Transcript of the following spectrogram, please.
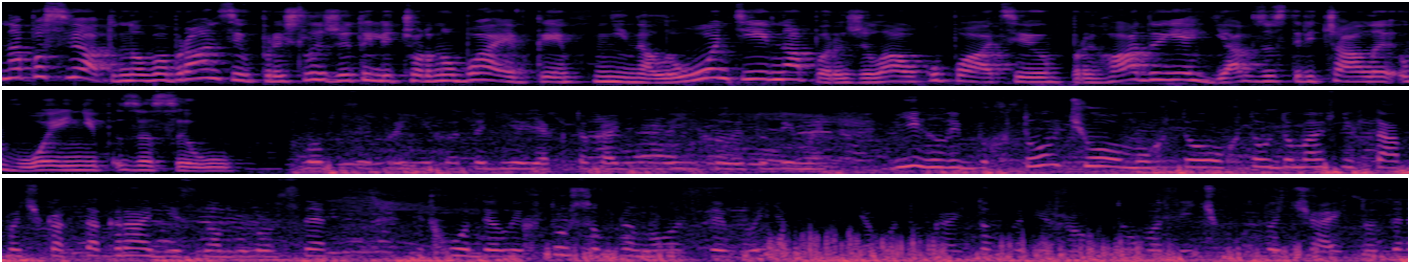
На посвяту новобранців прийшли жителі Чорнобаївки. Ніна Леонтіївна пережила окупацію. Пригадує, як зустрічали воїнів ЗСУ. Хлопці приїхали тоді, як то кажуть, заїхали туди. Ми бігли, хто в чому, хто, хто в домашніх тапочках, так радісно було все. Підходили, хто що приносив, як, як от кажуть, то пиріжок, то водичку, то чай. То це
